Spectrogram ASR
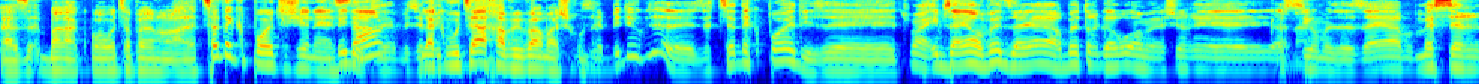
אז ברק, בוא תספר לנו על הצדק הפואטי שנעשה בדיוק, זה- וזה לקבוצה החביבה מהשכונה. זה בדיוק זה, זה צדק פואטי, זה... תשמע, אם זה היה עובד, זה היה הרבה יותר גרוע מאשר אה, הסיום הזה. זה היה מסר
